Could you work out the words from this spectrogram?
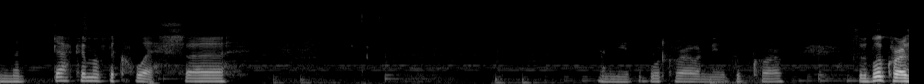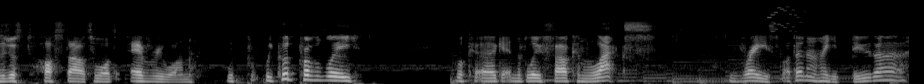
the Medacum of the Cliff. Uh, Enemy of the Blood Crow, enemy of the Blood Crow. So the Blood Crows are just hostile towards everyone. We, we could probably look at uh, getting the Blue Falcon lax raised, but I don't know how you do that.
